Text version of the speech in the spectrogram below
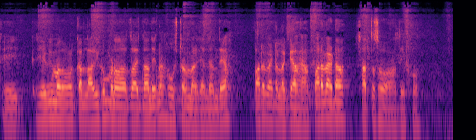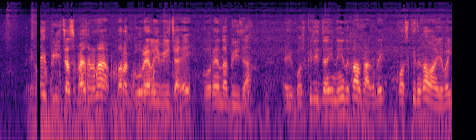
ਤੇ ਇਹ ਵੀ ਮਤਲਬ ਕੱਲਾ ਵੀ ਘੁੰਮਣਾ ਦਾ ਤਾਂ ਇਦਾਂ ਦੇ ਨਾ ਹੋਸਟਲ ਮਿਲ ਜਾਂਦੇ ਹੁੰਦੇ ਆ। ਪਰ ਬੈੱਡ ਲੱਗਿਆ ਹੋਇਆ, ਪਰ ਬੈੱਡ 700 ਆ, ਦੇਖੋ। ਤੇ ਇਹ ਬੀਚ ਆ ਸਪੈਸ਼ਲ ਨਾ, ਮਤਲਬ ਗੋਰਿਆਂ ਲਈ ਬੀਚ ਆ ਇਹ, ਗੋਰਿਆਂ ਦਾ ਬੀਚ ਆ। ਇਹ ਕੁਝ ਕੁ ਚੀਜ਼ਾਂ ਹੀ ਨਹੀਂ ਦਿਖਾ ਸਕਦੇ ਕੁਝ ਕੀ ਦਿਖਾਵਾਂਗੇ ਬਾਈ।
